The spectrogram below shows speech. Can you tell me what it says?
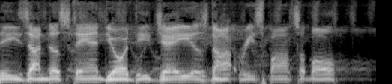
Please understand your DJ is not responsible.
